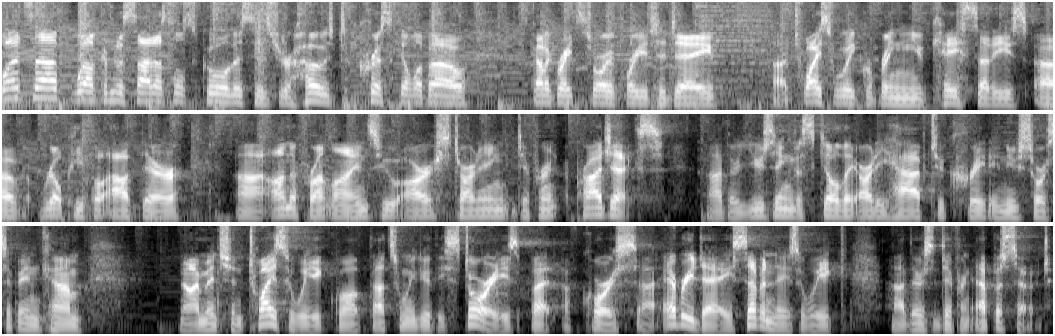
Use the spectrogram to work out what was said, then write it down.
What's up? Welcome to Side Hustle School. This is your host, Chris Guillebeau. Got a great story for you today. Uh, twice a week, we're bringing you case studies of real people out there uh, on the front lines who are starting different projects. Uh, they're using the skill they already have to create a new source of income. Now, I mentioned twice a week. Well, that's when we do these stories. But of course, uh, every day, seven days a week, uh, there's a different episode.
